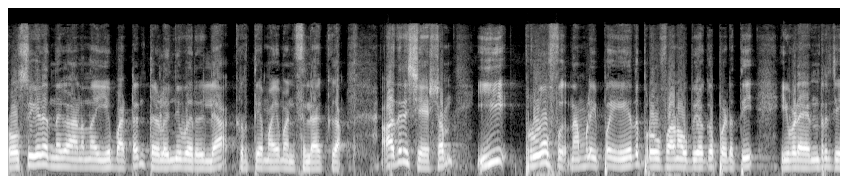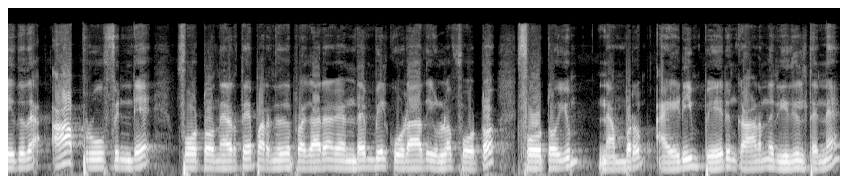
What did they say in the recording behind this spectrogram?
പ്രൊസീഡ് എന്ന് കാണുന്ന ഈ ബട്ടൺ തെളിഞ്ഞു വരില്ല കൃത്യമായി മനസ്സിലാക്കുക. അതിനുശേഷം ഈ പ്രൂഫ് നമ്മളിപ്പോൾ ഏത് പ്രൂഫാണോ ഉപയോഗപ്പെടുത്തി ഇവിടെ എന്റർ ചെയ്തത് ആ പ്രൂഫിന്റെ ഫോട്ടോ നേരത്തെ പറഞ്ഞത് പ്രകാരം രണ്ട് എം ബിയിൽ കൂടാതെയുള്ള ഫോട്ടോ ഫോട്ടോയും നമ്പറും ഐ ഡിയും പേരും കാണുന്ന രീതിയിൽ തന്നെ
